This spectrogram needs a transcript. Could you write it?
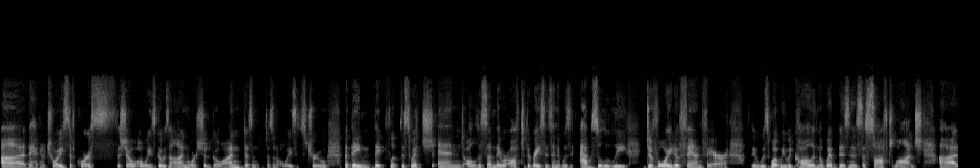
Uh, they had no choice, of course. The show always goes on, or should go on. doesn't doesn't always. It's true, but they they flipped the switch, and all of a sudden they were off to the races, and it was absolutely devoid of fanfare. It was what we would call in the web business a soft launch. Uh,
